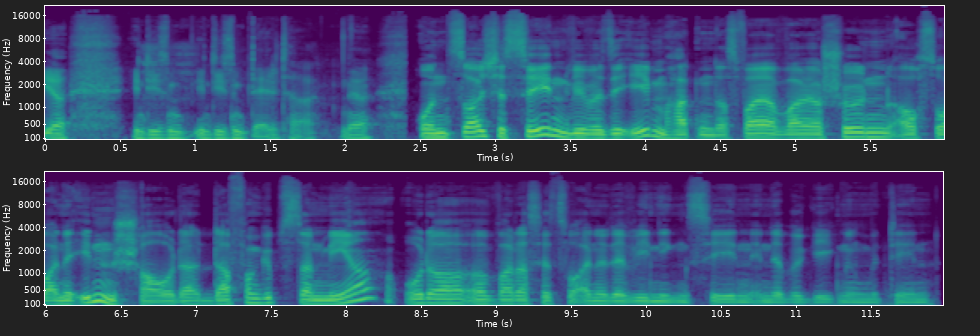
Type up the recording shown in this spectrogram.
hier in diesem, in diesem Delta. Ja. Und solche Szenen, wie wir sie eben hatten, das war ja, war ja schön auch so eine Innenschau. Da, davon gibt es dann mehr oder äh, war das jetzt so eine der wenigen Szenen in der Begegnung mit denen?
